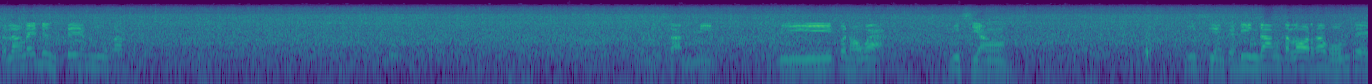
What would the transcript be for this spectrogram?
กำลังได้หนึ่งเต็มอยู่ครับมีสั่นมีมีปิ้นห้องว่า มีเสียง มีเสียงกระดิ่งดังตลอดครับผมแต่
